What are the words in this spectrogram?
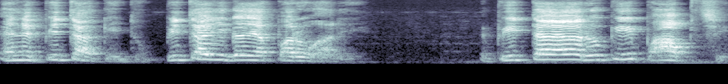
એને પિતા કીધું. પિતાજી ગયા પરવારી. પિતા રૂપી પાપ છે.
